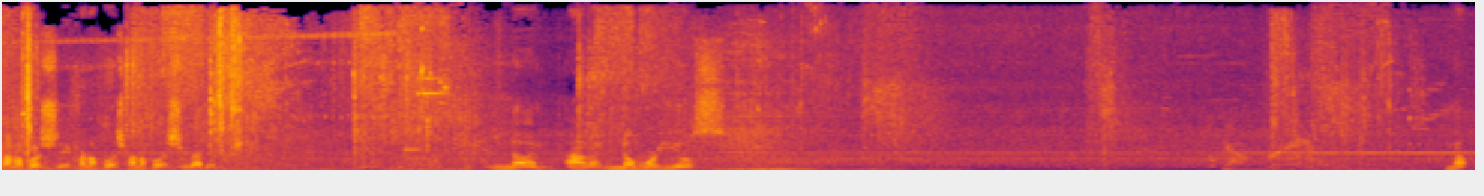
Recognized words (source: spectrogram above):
Final push, Jay. Final push. Final push. We got it. None. I don't got no more heals. No.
